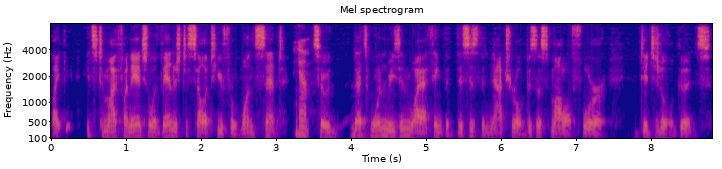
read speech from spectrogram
Like it's to my financial advantage to sell it to you for one cent. Yeah. So that's one reason why I think that this is the natural business model for digital goods.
